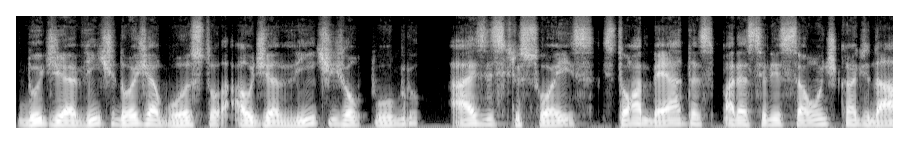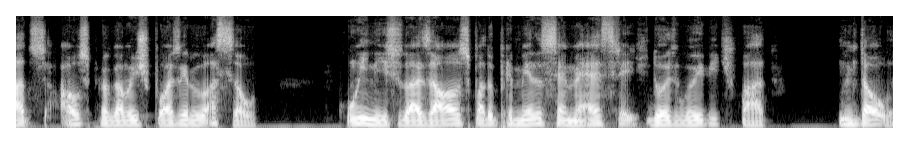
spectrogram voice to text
Do dia 22 de agosto ao dia 20 de outubro, as inscrições estão abertas para a seleção de candidatos aos programas de pós-graduação, com o início das aulas para o primeiro semestre de 2024. Então,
